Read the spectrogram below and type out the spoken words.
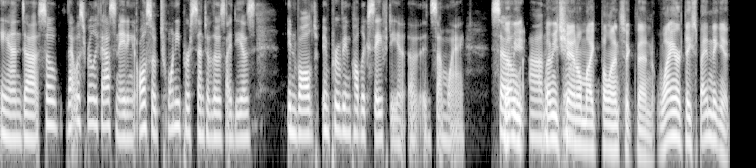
and uh, so that was really fascinating also 20% of those ideas involved improving public safety in, uh, in some way so let me um, let me yeah. channel Mike Polensek then. Why aren't they spending it?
